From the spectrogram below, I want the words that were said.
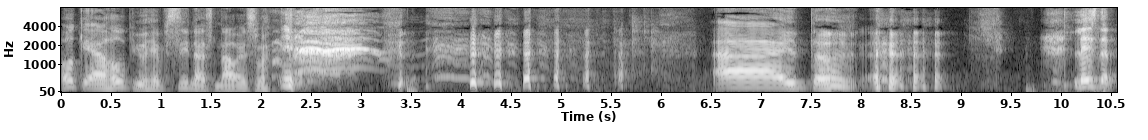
Okay, I hope you have seen us now as well. Ai, toch. Luister,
